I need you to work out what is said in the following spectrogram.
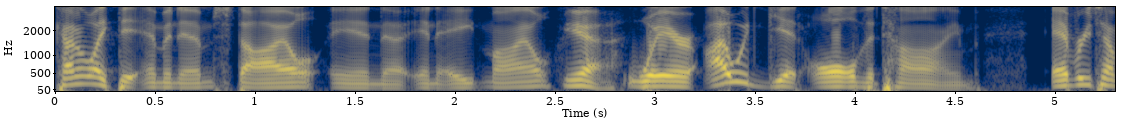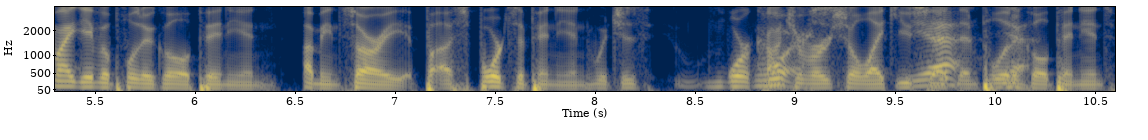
kind of like the Eminem style in uh, in Eight Mile. Yeah. Where I would get all the time. Every time I gave a political opinion, I mean, sorry, a sports opinion, which is more controversial, like you Yeah, said, than political yeah. opinions.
